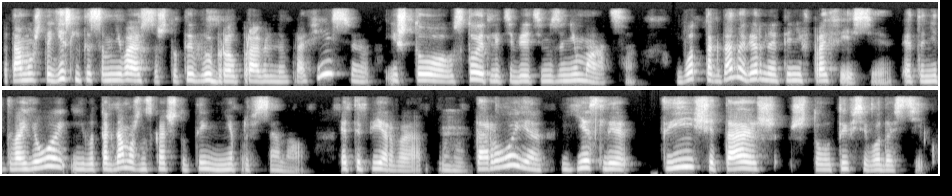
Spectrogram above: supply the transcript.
Потому что если ты сомневаешься, что ты выбрал правильную профессию и что стоит ли тебе этим заниматься, вот тогда, наверное, ты не в профессии. Это не твое, и вот тогда можно сказать, что ты не профессионал. Это первое. Угу. Второе, если ты считаешь, что ты всего достиг.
